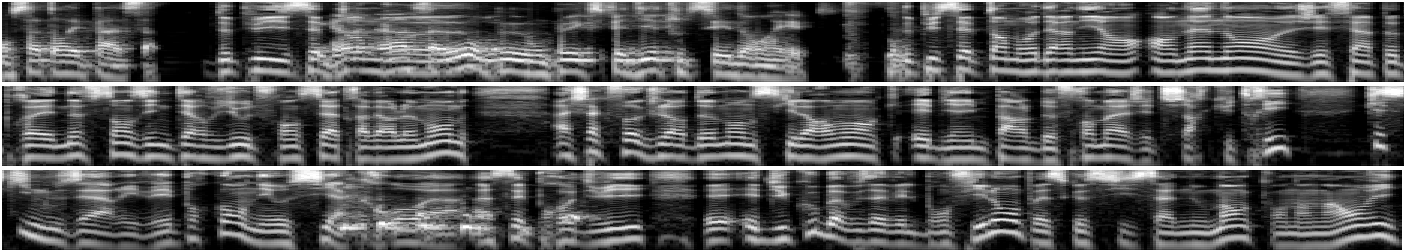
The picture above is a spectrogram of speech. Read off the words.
ne s'attendait pas à ça. Depuis septembre. Grâce à eux, on peut, on peut expédier toutes ces denrées. Depuis septembre dernier, en, en un an, j'ai fait à peu près 900 interviews de Français à travers le monde. À chaque fois que je leur demande ce qui leur manque, eh bien, ils me parlent de fromage et de charcuterie. Qu'est-ce qui nous est arrivé? Pourquoi on est aussi accro à, à ces produits? Et, et, du coup, bah, vous avez le bon filon parce que si ça nous manque, on en a envie.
